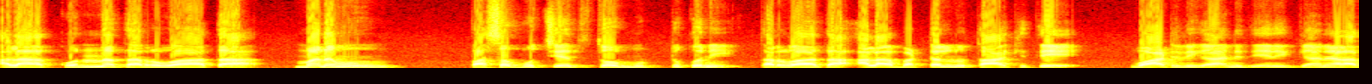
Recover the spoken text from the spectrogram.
అలా కొన్న తర్వాత మనము పసపు చేతితో ముట్టుకొని తర్వాత అలా బట్టలను తాకితే వాటిని కానీ దేనికి కానీ అలా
